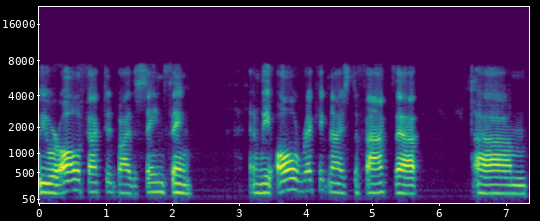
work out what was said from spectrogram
We were all affected by the same thing. And we all recognized the fact that um,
